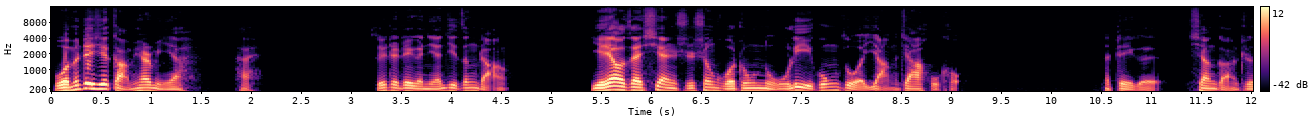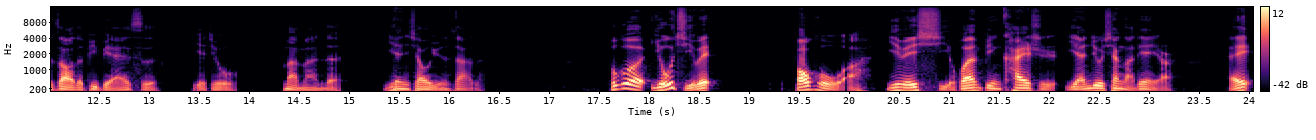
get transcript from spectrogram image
我们这些港片迷啊，嗨，随着这个年纪增长。也要在现实生活中努力工作养家糊口，那这个香港制造的 BBS 也就慢慢的烟消云散了。不过有几位，包括我啊，因为喜欢并开始研究香港电影，哎，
